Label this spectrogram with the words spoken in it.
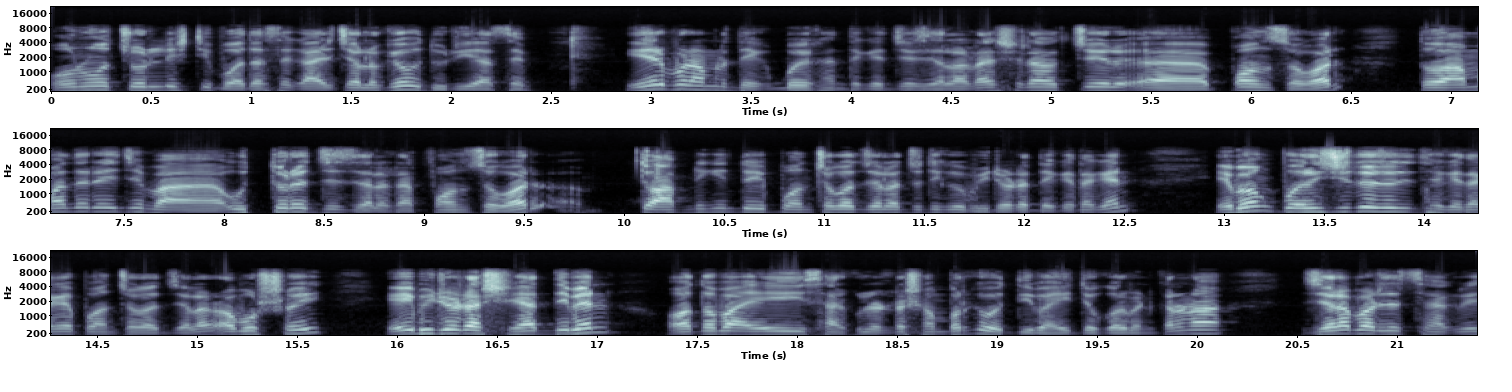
উনচল্লিশটি পদ আছে, গাড়ি চালকেও দুটি আছে। এরপর আমরা দেখব এখান থেকে যে জেলাটা, সেটা হচ্ছে পঞ্চগড়। তো আমাদের এই যে উত্তরের যে জেলাটা, পঞ্চগড় তো আপনি কিন্তু এই পঞ্চগড় জেলার যদি কেউ ভিডিওটা দেখে থাকেন এবং পরিচিত যদি থেকে থাকে পঞ্চগড় জেলার, অবশ্যই এই ভিডিওটা শেয়ার দিবেন অথবা এই সার্কুলারটা সম্পর্কে অতিবাহিত করবেন। কেননা জেলা পর্যায়ের চাকরি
